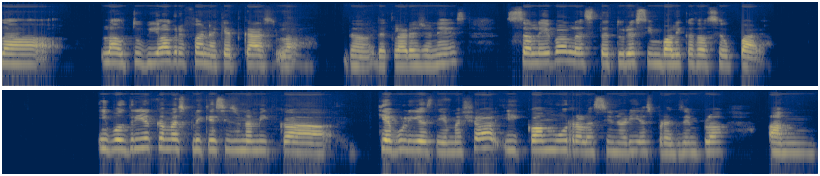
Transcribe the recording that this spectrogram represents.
l'autobiògrafa, la, en aquest cas la de, de Clara Genés, s'eleva l'estatura simbòlica del seu pare. I voldria que m'expliquessis una mica què volies dir amb això i com ho relacionaries, per exemple, amb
